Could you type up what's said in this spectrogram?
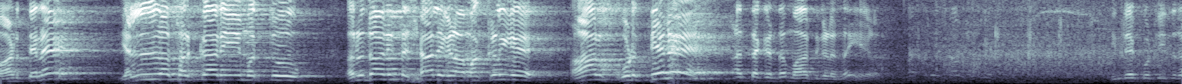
ಮಾಡ್ತೇನೆ, ಎಲ್ಲ ಸರ್ಕಾರಿ ಮತ್ತು ಅನುದಾನಿತ ಶಾಲೆಗಳ ಮಕ್ಕಳಿಗೆ ಹಾಲು ಕೊಡ್ತೇನೆ ಅಂತಕ್ಕಂಥ ಮಾತುಗಳನ್ನು ಹೇಳ. ಹಿಂದೆ ಕೊಟ್ಟಿದ್ರ?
